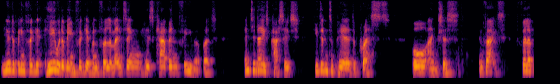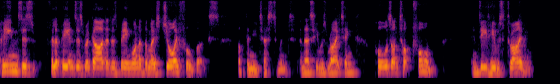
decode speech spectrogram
You'd have been forgi- he would have been forgiven for lamenting his cabin fever, but in today's passage, he didn't appear depressed or anxious. In fact, Philippines is, Philippians is regarded as being one of the most joyful books of the New Testament. And as he was writing, Paul was on top form. Indeed, he was thriving.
